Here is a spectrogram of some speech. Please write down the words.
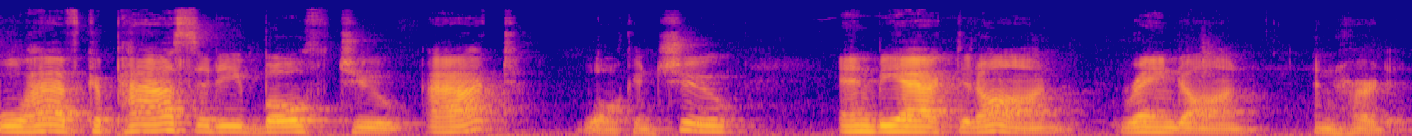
will have capacity both to act, walk and chew, and be acted on, rained on, and herded.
